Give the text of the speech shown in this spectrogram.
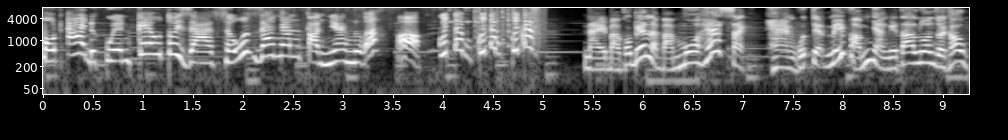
một ai được quyền kêu tôi già xấu, da nhăn tàn nhang nữa. Ờ quyết tâm quyết tâm quyết tâm. Này, bà có biết là bà mua hết sạch hàng của tiệm mỹ phẩm nhà người ta luôn rồi không?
